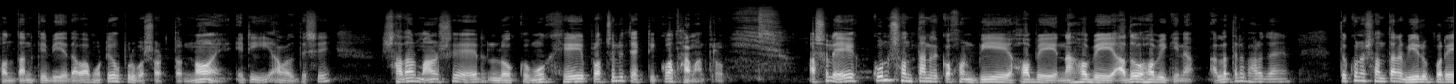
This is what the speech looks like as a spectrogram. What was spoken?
সন্তানকে বিয়ে দেওয়া মোটেও পূর্ব শর্ত নয়। এটি আমাদের দেশে সাধারণ মানুষের লোকমুখে প্রচলিত একটি কথা মাত্র। আসলে কোন সন্তানের কখন বিয়ে হবে, না হবে, আদৌ হবে কি না আল্লাহ তালা ভালো জানেন। তো কোনো সন্তানের বিয়ের উপরে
